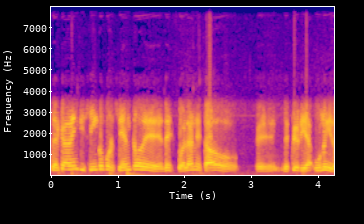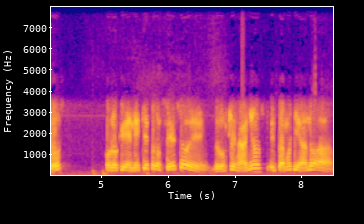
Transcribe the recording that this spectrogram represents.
cerca de 25% de, de escuelas en estado eh, de prioridad 1 y 2, con lo que en este proceso de, de dos tres años estamos llegando a,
